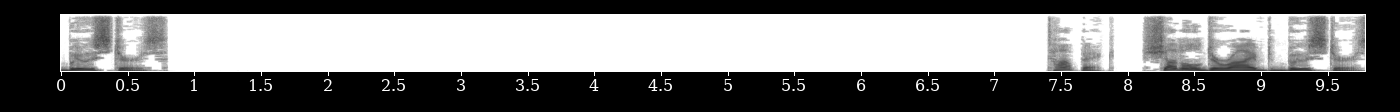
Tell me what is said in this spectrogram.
Boosters. Shuttle-derived boosters.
